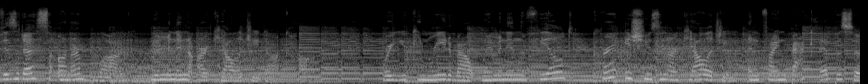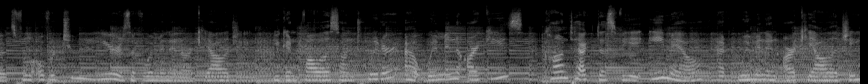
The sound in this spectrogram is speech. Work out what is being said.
visit us on our blog, womeninarchaeology.com, where you can read about women in the field current issues in archaeology and find back episodes from over two years of Women in Archaeology. You can follow us on Twitter at WomenArchies, contact us via email at womeninarchaeology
